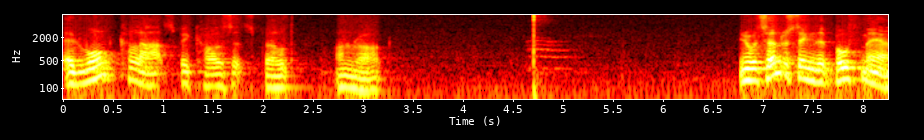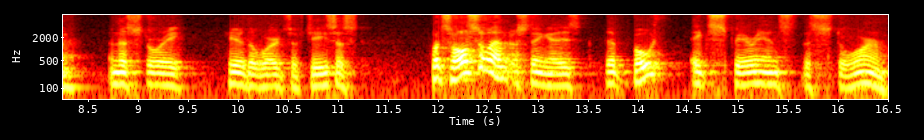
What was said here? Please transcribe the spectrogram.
it won't collapse because it's built on rock. You know, it's interesting that both men in this story hear the words of Jesus. What's also interesting is that both experience the storm.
